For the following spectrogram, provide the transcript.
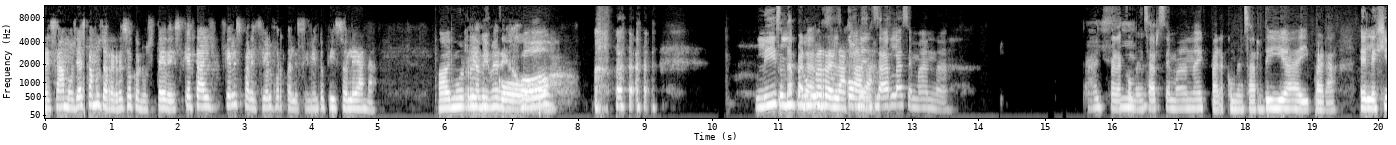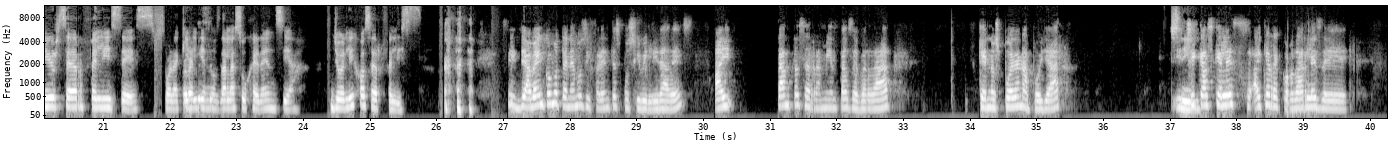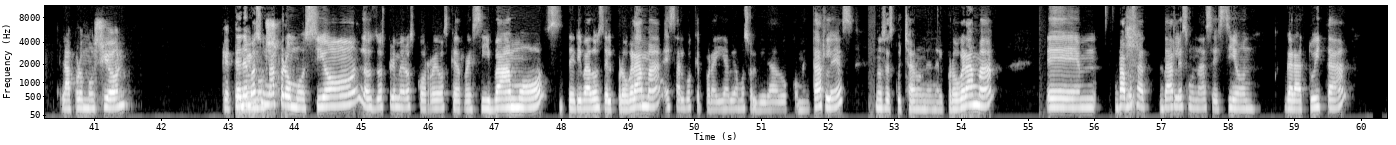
Regresamos, ya estamos de regreso con ustedes. ¿Qué tal? ¿Qué les pareció el fortalecimiento que hizo Leana? Ay, muy Y rico. a mí me dejó Lista para comenzar la semana. Ay, Para sí. comenzar semana y para comenzar día y para elegir ser felices. Por aquí alguien nos da la sugerencia. Yo elijo ser feliz. Sí, ya ven cómo tenemos diferentes posibilidades. Hay tantas herramientas de verdad que nos pueden apoyar. Y chicas, ¿qué les hay que recordarles de la promoción que tenemos? Tenemos una promoción, los dos primeros correos que recibamos derivados del programa, es algo que por ahí habíamos olvidado comentarles, nos escucharon en el programa. Eh, vamos a darles una sesión gratuita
